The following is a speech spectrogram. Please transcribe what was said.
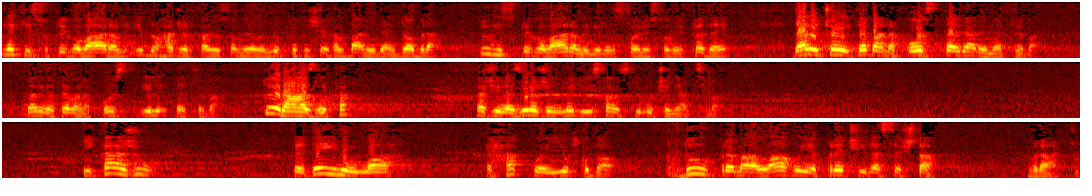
neki su prigovarali, Ibn Hajar kaže u svom jelu Nuket i Šeha Albani da je dobra, drugi su prigovarali vjerodostojnost ove predaje, da li čovjek treba na post, taj dan ili ne treba. Da li ga treba na post ili ne treba. To je razlika, znači razilaženje među islamskim učenjacima. I kažu, Fedejnu Allah, e hako je yukda. Dug prema Allahu je preči da se šta? Vrati.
